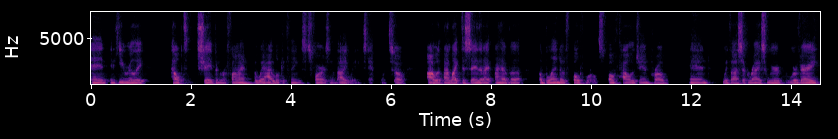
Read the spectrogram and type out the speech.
And and he really helped shape and refine the way I look at things as far as an evaluating standpoint. So I would I like to say that I, I have a, a blend of both worlds, both college and pro. And with us at Rice, we're we're very,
